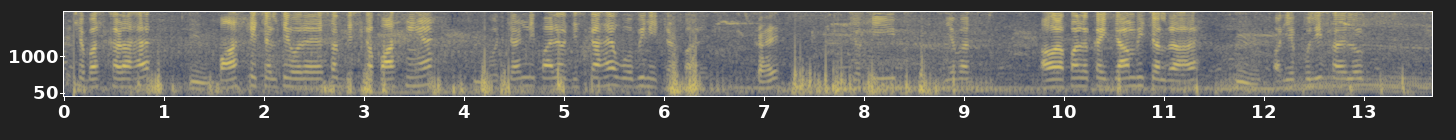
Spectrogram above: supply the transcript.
पीछे बस खड़ा है। पास के चलते हो रहे हैं सब जिसका पास नहीं है वो चढ़ नहीं पा रहे और जिसका है वो भी नहीं चढ़ पा रहे। काहे? क्योंकि ये बस और अपन लोग का एग्ज़ाम भी चल रहा है। हम्म, और ये पुलिस वाले लोग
